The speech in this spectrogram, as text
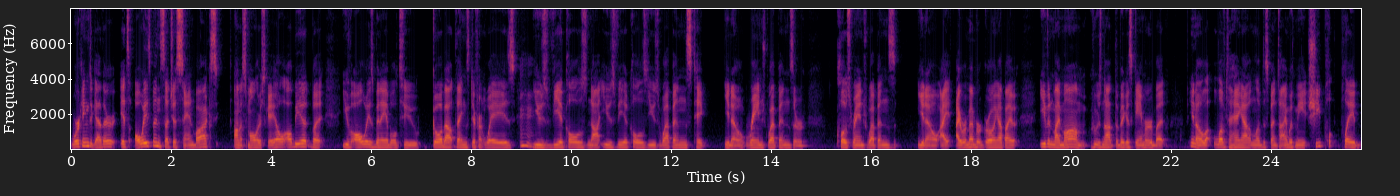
working together, it's always been such a sandbox on a smaller scale, albeit, but you've always been able to go about things different ways, mm-hmm. use vehicles, not use vehicles, use weapons, take, you know, ranged weapons or close range weapons. You know, I I remember growing up I even my mom who's not the biggest gamer but you know, lo- loved to hang out and loved to spend time with me. She pl- played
